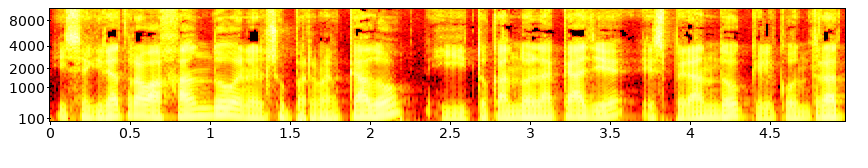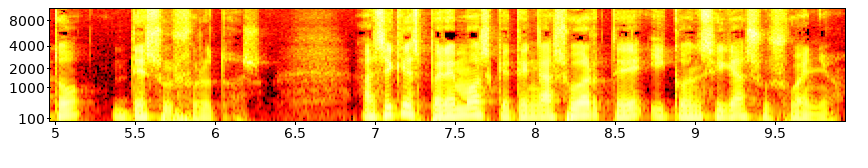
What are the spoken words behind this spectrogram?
y seguirá trabajando en el supermercado y tocando en la calle esperando que el contrato dé sus frutos. Así que esperemos que tenga suerte y consiga su sueño.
